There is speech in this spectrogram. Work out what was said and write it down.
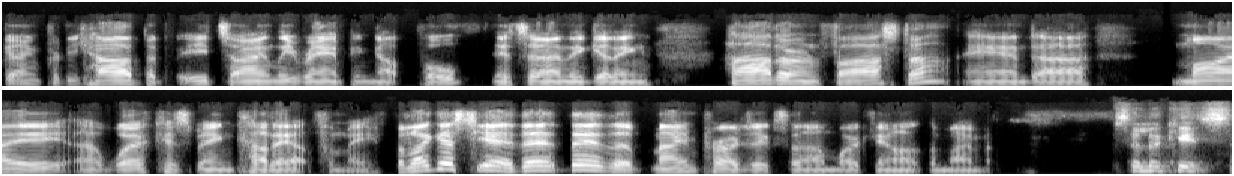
going pretty hard, but it's only ramping up, Paul. It's only getting harder and faster, and uh, my uh, work has been cut out for me. But I guess yeah, they're they're the main projects that I'm working on at the moment. So look, it's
